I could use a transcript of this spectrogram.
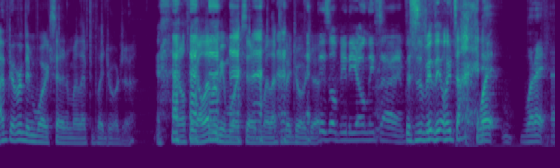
I've never been more excited in my life to play Georgia. I don't think I'll ever be more excited in my life to play Georgia. this will be the only time. This will be the only time. what what I uh,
